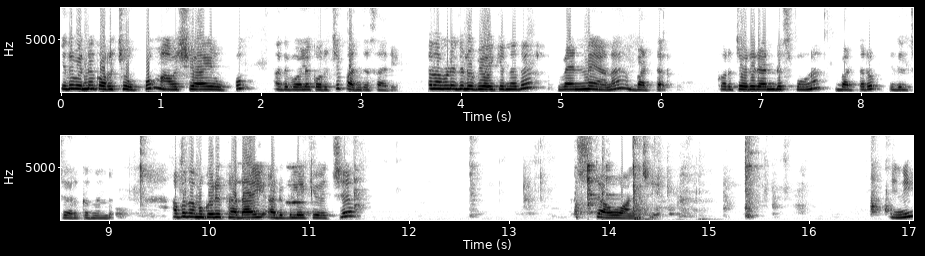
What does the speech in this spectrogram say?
ഇത് പിന്നെ കുറച്ച് ഉപ്പും ആവശ്യമായ ഉപ്പും അതുപോലെ കുറച്ച് പഞ്ചസാരയും. നമ്മൾ ഇതിൽ ഉപയോഗിക്കുന്നത് വെണ്ണയാണ് ബട്ടർ കുറച്ചൊരു രണ്ട് സ്പൂണ് ബട്ടറും ഇതിൽ ചേർക്കുന്നുണ്ട്. അപ്പോൾ നമുക്കൊരു കടായി അടുപ്പിലേക്ക് വെച്ച് സ്റ്റൗ ഓൺ ചെയ്യാം. ഇനി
